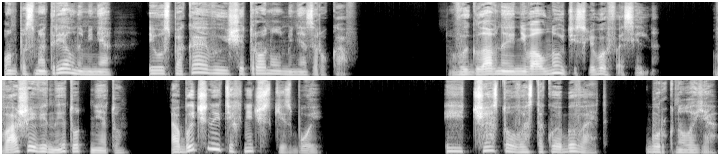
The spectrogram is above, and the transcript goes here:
Он посмотрел на меня и успокаивающе тронул меня за рукав. «Вы, главное, не волнуйтесь, Любовь Васильевна. Вашей вины тут нету. Обычный технический сбой». «И часто у вас такое бывает?» — буркнула я.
